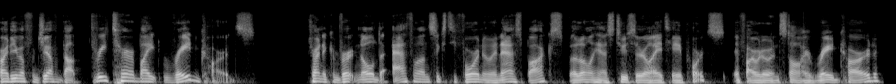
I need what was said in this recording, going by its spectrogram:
right, email from Jeff about three terabyte RAID cards. trying to convert an old Athlon 64 into a NAS box, but it only has two serial ATA ports. If I were to install a RAID card,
